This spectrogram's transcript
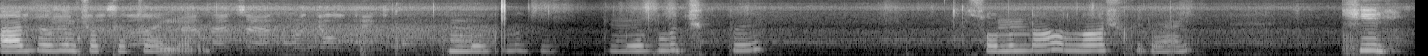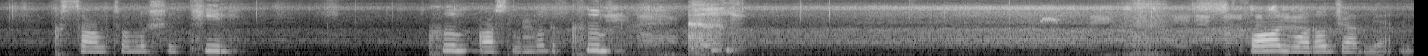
Abi bugün çok kötü oynuyorum. Moblu, moblu çıktı. Sonunda Allah'a şükür yani. Kil kısaltılışı kil. Kıl aslında da kıl. Kıl. Faal var hocam yani.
